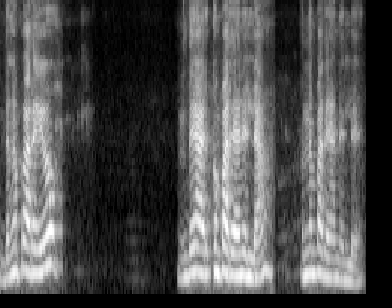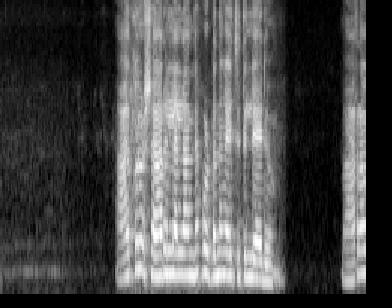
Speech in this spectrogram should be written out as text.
എന്തെങ്കിലും പറയൂ. എന്തേ ആർക്കും പറയാനില്ല. ഒന്നും പറയാനില്ലേ? ആർക്കും ഉഷാറില്ലല്ലോ എന്താ ഫുഡൊന്നും കഴിച്ചിട്ടില്ലാരും മാറോ?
